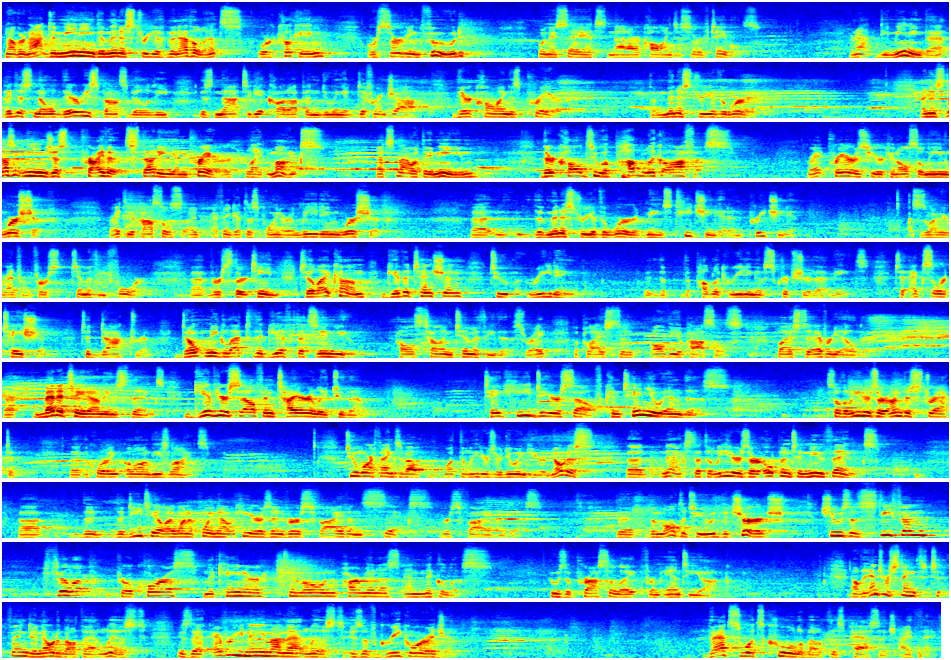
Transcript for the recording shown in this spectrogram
Now, they're not demeaning the ministry of benevolence or cooking or serving food when they say it's not our calling to serve tables. They're not demeaning that. They just know their responsibility is not to get caught up in doing a different job. Their calling is prayer, the ministry of the word. And this doesn't mean just private study and prayer like monks. That's not what they mean. They're called to a public office. Right? Prayers here can also mean worship. Right? The apostles, I, I think, at this point are leading worship. Uh, the ministry of the word means teaching it and preaching it. This is why we read from 1 Timothy 4, uh, verse 13. Till I come, give attention to reading, the, the public reading of Scripture, that means, to exhortation, to doctrine. Don't neglect the gift that's in you. Paul's telling Timothy this, right? Applies to all the apostles, applies to every elder. Uh, meditate on these things, give yourself entirely to them. Take heed to yourself. Continue in this. So the leaders are undistracted uh, according along these lines. Two more things about what the leaders are doing here. Notice uh, next that the leaders are open to new things. Uh, the, the detail I want to point out here is in verse 5 and 6. Verse 5, I guess. The, the multitude, the church, chooses Stephen, Philip, Prochorus, Nicanor, Timon, Parmenas, and Nicholas who's a proselyte from Antioch. Now, the interesting th- thing to note about that list is that every name on that list is of Greek origin. That's what's cool about this passage, I think.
